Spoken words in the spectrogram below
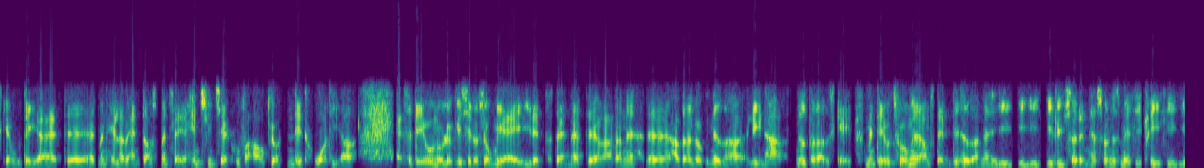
skal vurdere, at, øh, at man hellere vil have en domsmandssag af hensyn til at kunne få afgjort den lidt hurtigere. Altså det er jo en ulykkelig situation, vi er i, i den forstand, at øh, retterne øh, har været lukket ned og alene har haft nødberedskab. Men det er jo tvunget af omstændighederne i, i, i lyset af den her sundhedsmæssige krise, i, i,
